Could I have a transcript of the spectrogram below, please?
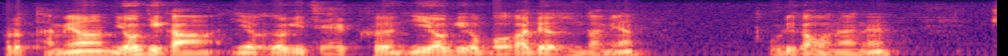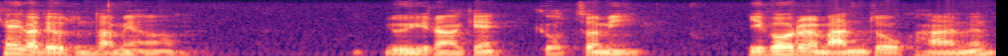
그렇다면 여기가 여기 제일 큰 이 여기가 뭐가 되어 준다면 우리가 원하는 k가 되어 준다면 유일하게 교점이 이거를 만족하는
